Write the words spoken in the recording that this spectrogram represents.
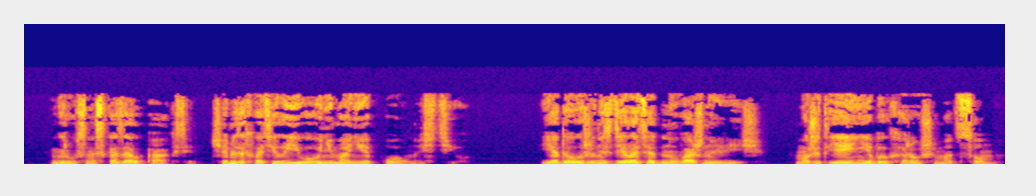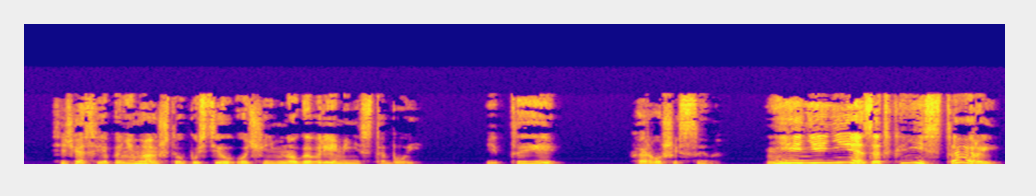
— грустно сказал Аксель, чем захватил его внимание полностью. Я должен сделать одну важную вещь. Может, я и не был хорошим отцом. Сейчас я понимаю, что упустил очень много времени с тобой. И ты хороший сын. Не-не-не, заткнись, старый.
